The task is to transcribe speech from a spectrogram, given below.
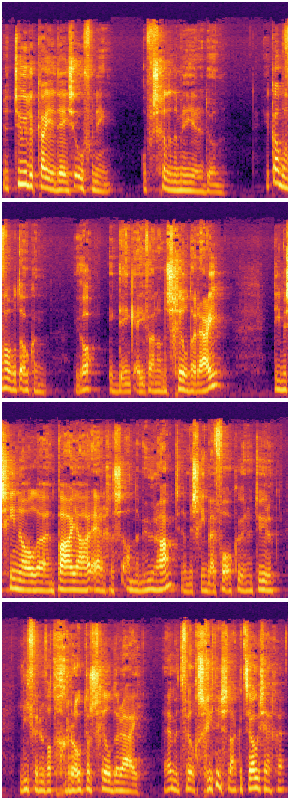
Natuurlijk kan je deze oefening op verschillende manieren doen. Je kan bijvoorbeeld ook een, ja, ik denk even aan een schilderij, die misschien al uh, een paar jaar ergens aan de muur hangt. En misschien bij voorkeur natuurlijk liever een wat groter schilderij, hè, met veel geschiedenis, laat ik het zo zeggen.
